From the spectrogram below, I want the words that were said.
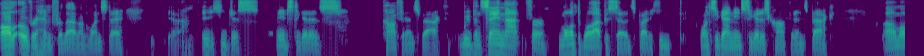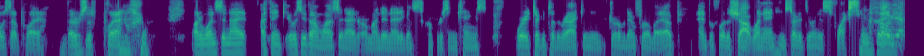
all over him for that on Wednesday. Yeah, he he just needs to get his confidence back. We've been saying that for multiple episodes, but he once again needs to get his confidence back. Um, what was that play? There was this play on, on Wednesday night. I think it was either on Wednesday night or Monday night against the Clippers and Kings, where he took it to the rack and he drove it in for a layup. And before the shot went in, he started doing his flexing thing Oh yeah,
